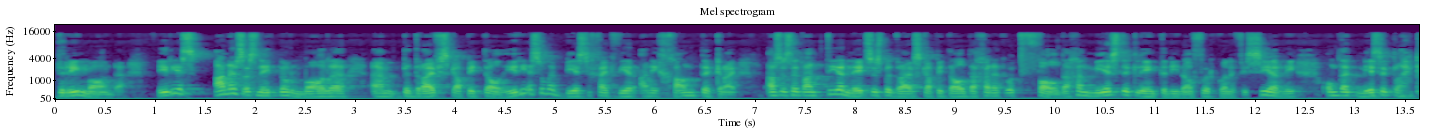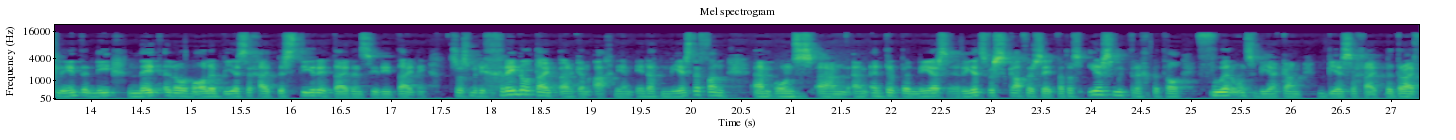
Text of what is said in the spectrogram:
3 maande. Hierdie is anders as net normale um bedryfskapitaal. Hierdie is om 'n besigheid weer aan die gang te kry. As ons dit hanteer net soos bedryfskapitaal, dan gaan dit ook val. Dan gaan meeste kliënte nie daarvoor kwalifiseer nie omdat meeste klein kliënte nie net 'n normale besigheid bestuur het tydens hierdie tyd nie. So ons moet die Grendel tydperk in ag neem en dat meeste van um ons um, um entrepreneurs reeds verskaffers het wat ons eers moet terugbetaal voor ons weer kan besigheid bedryf.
